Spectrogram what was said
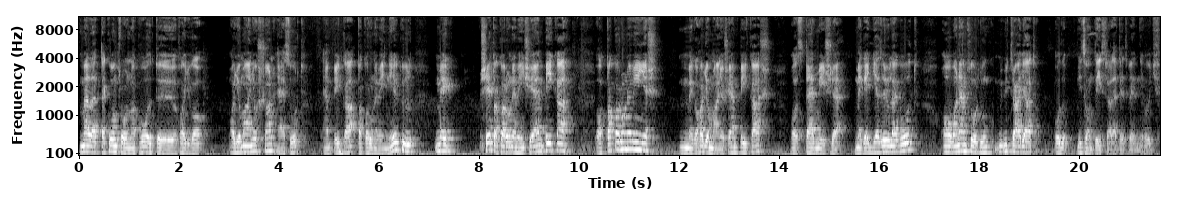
Mellette kontrollnak volt ö, hagyva hagyományosan elszórt MPK takarónövény nélkül, még se takarónövény, se MPK, a takarónövényes, meg a hagyományos MPK-s, az termésre megegyezőleg volt, ahova nem szórtunk műtrágyát, oda viszont észre lehetett venni, hogy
